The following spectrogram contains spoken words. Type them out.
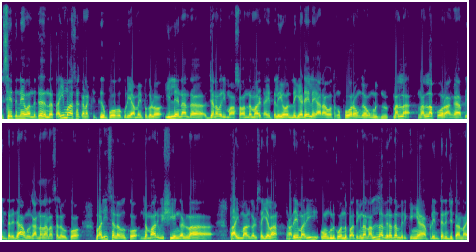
சேர்த்துனே வந்துட்டு இந்த தை மாத கணக்குக்கு போகக்கூடிய அமைப்புகளோ இல்லைன்னா இந்த ஜனவரி மாதம் அந்த மாதிரி டயத்துலையோ இல்லை இடையில யாராவது ஒருத்தவங்க போகிறவங்க உங்களுக்கு நல்லா நல்லா போகிறாங்க அப்படின்னு தெரிஞ்சால் அவங்களுக்கு அன்னதான செலவுக்கோ வழி செலவுக்கோ இந்த மாதிரி விஷயங்கள்லாம் தாய்மார்கள் செய்யலாம். அதே மாதிரி உங்களுக்கு வந்து பார்த்தீங்கன்னா நல்ல விரதம் இருக்கீங்க அப்படின்னு தெரிஞ்சுட்டானா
